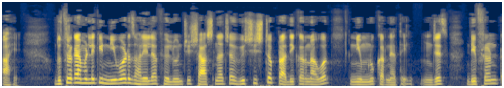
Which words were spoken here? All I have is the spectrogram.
आहे. दुसरं काय म्हटलं की निवड झालेल्या फेलूंची शासनाच्या विशिष्ट प्राधिकरणावर नेमणूक करण्यात येईल. म्हणजेच डिफरंट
